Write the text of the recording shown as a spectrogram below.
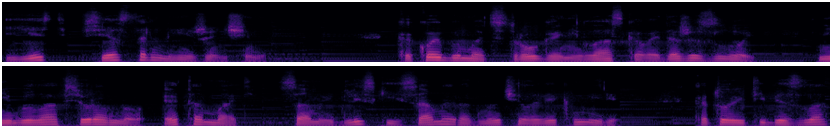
и есть все остальные женщины. Какой бы мать строгой, не ласковой, даже злой, не была все равно, это мать, самый близкий и самый родной человек в мире, который тебе зла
